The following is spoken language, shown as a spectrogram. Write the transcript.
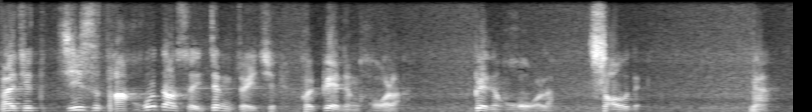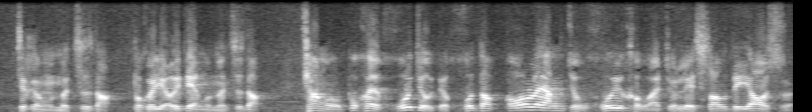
而且即使他喝到水进嘴去，会变成火了，变成火了，烧的。那这个我们知道，不过有一点我们知道，像我不会喝酒的，喝到高粱酒喝一口啊，就那烧的要死，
